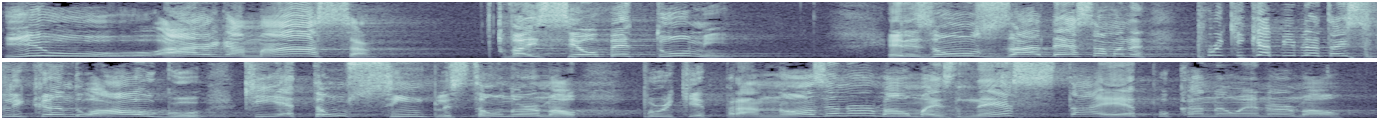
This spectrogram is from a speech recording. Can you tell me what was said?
E o, a argamassa vai ser o betume. Eles vão usar dessa maneira. Por que, que a Bíblia está explicando algo que é tão simples, tão normal? Porque para nós é normal, mas nesta época não é normal.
